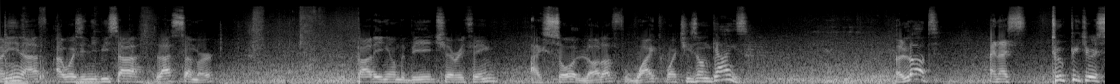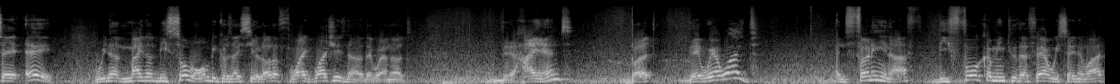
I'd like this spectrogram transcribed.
Funny enough, I was in Ibiza last summer, partying on the beach, everything. I saw a lot of white watches on guys. A lot. And I took pictures say, hey, we not, might not be so wrong because I see a lot of white watches now. They were not the high end, but they were white. And funny enough, before coming to the fair, we say, you know what?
